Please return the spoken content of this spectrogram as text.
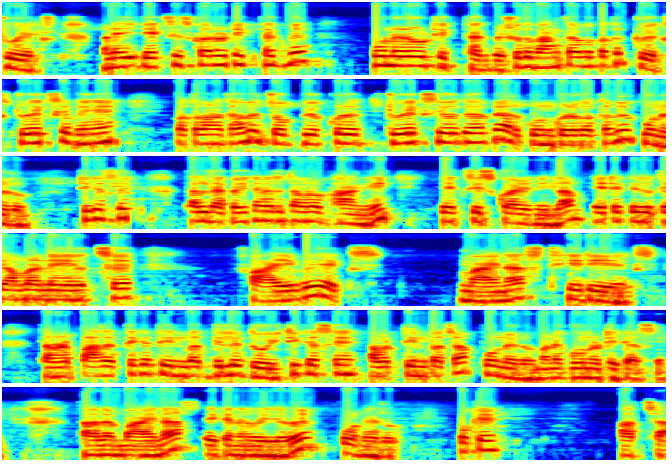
টু এক্স মানে এই এক্স স্কোয়ারও ঠিক থাকবে পনেরো ঠিক থাকবে। শুধু ভাঙতে হবে কত? টু এক্স টু এক্স ভেঙে কত বানাতে হবে? যোগ বিয়োগ করে টু এক্স হতে হবে আর গুণ করে কত হবে? পনেরো। ঠিক আছে? তাহলে দেখো, এখানে যদি আমরা ভাঙি এক্স স্কোয়ারে নিলাম, এটাকে যদি আমরা নেই হচ্ছে five x minus three x মানে পাঁচের থেকে তিনবার দিলে দুই, ঠিক আছে? আবার তিন পাঁচা পনেরো মানে গুণও ঠিক আছে। তাহলে মাইনাস এখানে হয়ে যাবে পনেরো। ওকে আচ্ছা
